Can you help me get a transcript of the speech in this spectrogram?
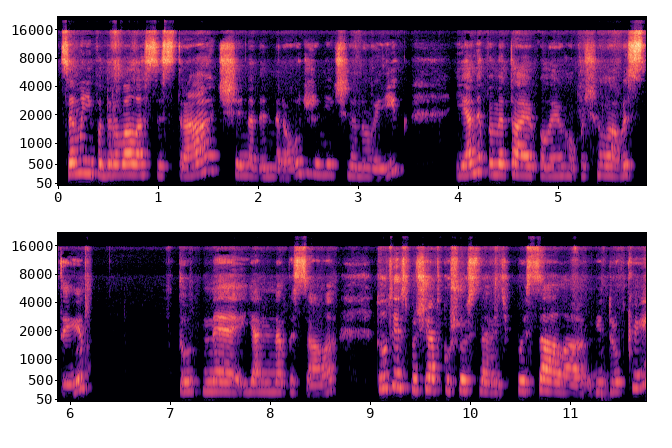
Це мені подарувала сестра чи на день народження, чи на Новий рік. Я не пам'ятаю, коли його почала вести. Тут не, я не написала. Тут я спочатку щось навіть писала від руки.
